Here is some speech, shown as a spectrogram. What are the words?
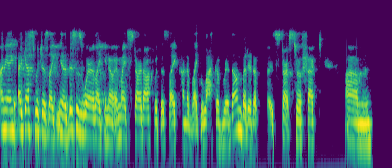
I mean, I, I, guess which is like you know, this is where like you know, it might start off with this like kind of like lack of rhythm, but it it starts to affect um,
